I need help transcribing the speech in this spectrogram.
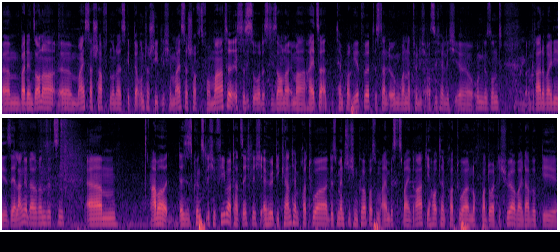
Ähm, bei den Saunameisterschaften oder es gibt ja unterschiedliche Meisterschaftsformate, ist es so, dass die Sauna immer heizer temperiert wird, ist dann irgendwann natürlich auch sicherlich äh, ungesund, oh gerade weil die sehr lange darin sitzen. Ähm, aber dieses künstliche Fieber tatsächlich erhöht die Kerntemperatur des menschlichen Körpers um ein bis zwei Grad, die Hauttemperatur noch mal deutlich höher, weil da wirkt die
